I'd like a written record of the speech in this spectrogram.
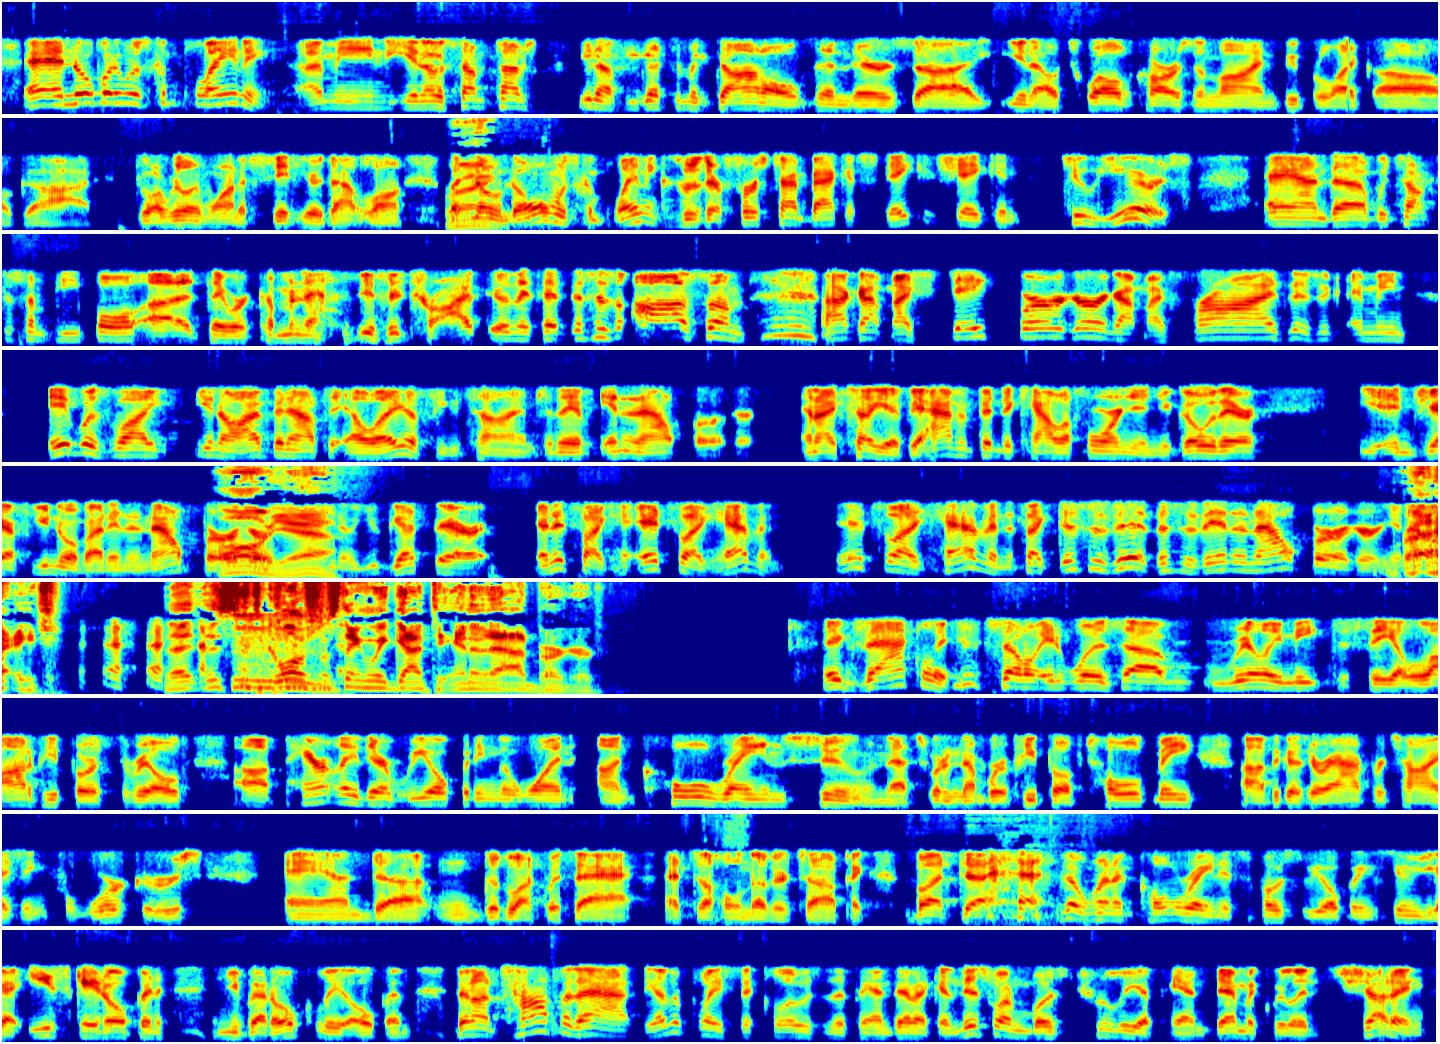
And nobody was complaining. I mean, you know, sometimes, you know, if you get to McDonald's and there's, uh, you know, 12 cars in line, people are like, oh, God, do I really want to sit here that long? But no, Right. no one was complaining because it was their first time back at Steak and Shake in two years. And uh, we talked to some people uh, as they were coming out through the drive-thru, and they said, "This is awesome! I got my steak burger, I got my fries." There's, I mean, it was like you know I've been out to L.A. a few times, and they have In and Out Burger. And I tell you, if you haven't been to California and you go there, and Jeff, you know about In and Out Burger. Oh, yeah. You know, you get there, and it's like it's like heaven. It's like heaven. It's like this is it. This is In and Out Burger. You know? Right. This is the closest thing we got to In and Out Burger. Exactly. So it was uh, really neat to see. A lot of people are thrilled. Uh, apparently, they're reopening the one on Colerain soon. That's what a number of people have told me uh, because they're advertising for workers. And uh, mm, good luck with that. That's a whole other topic. But uh, the one at Colerain is supposed to be opening soon. You got Eastgate open and you've got Oakley open. Then on top of that, the other place that closed in the pandemic, and this one was truly a pandemic-related shutting,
